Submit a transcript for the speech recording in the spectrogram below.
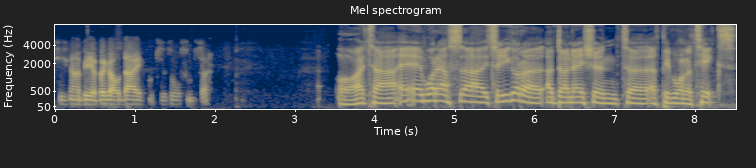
she's going to be a big old day, which is awesome. So. All right, uh, and what else? Uh, so you got a, a donation to if people want to text.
